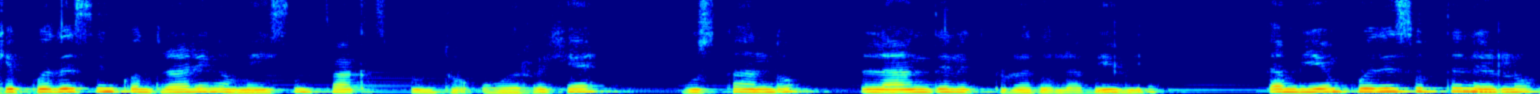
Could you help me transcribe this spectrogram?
que puedes encontrar en amazingfacts.org buscando plan de lectura de la Biblia. También puedes obtenerlo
